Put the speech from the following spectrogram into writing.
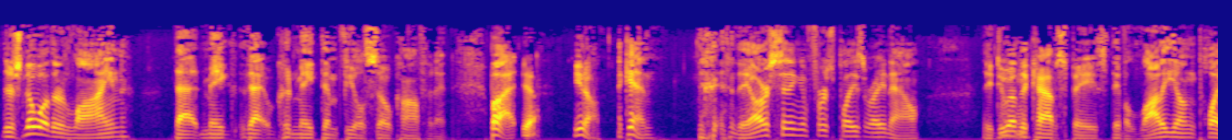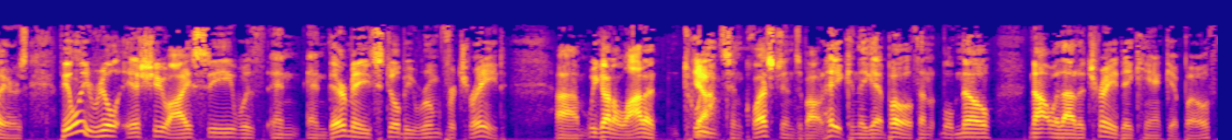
There's no other line that make that could make them feel so confident. But Yeah. you know, again, they are sitting in first place right now. They do have the cap space. They have a lot of young players. The only real issue I see with and and there may still be room for trade. Um, we got a lot of tweets and questions about, hey, can they get both? And well, no, not without a trade. They can't get both.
